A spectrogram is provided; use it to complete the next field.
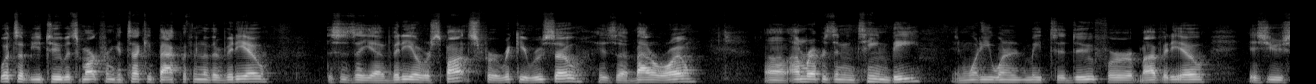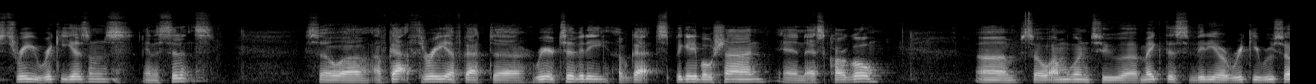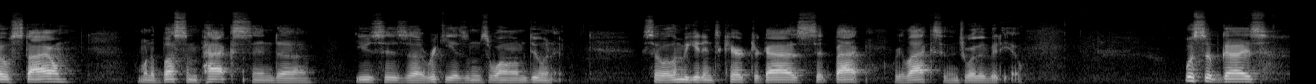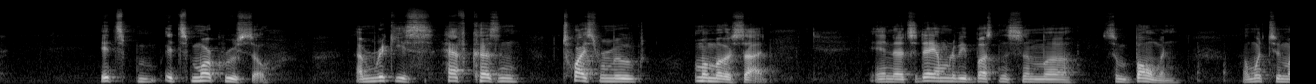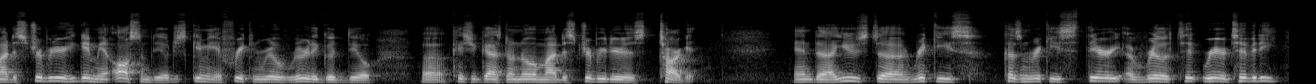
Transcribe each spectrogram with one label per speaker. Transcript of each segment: Speaker 1: What's up YouTube? It's Mark from Kentucky back with another video. This is a uh, video response for Ricky Russo, his uh, Battle Royal. Uh, I'm representing Team B and what he wanted me to do for my video is use three Rickyisms in a sentence. So uh, I've got three. I've got uh, Reartivity, I've got Spaghetti Bowl Shine, and Escargot. Um, so I'm going to make this video Ricky Russo style. I'm going to bust some packs and use his uh, Rickyisms while I'm doing it. So let me get into character guys, sit back, relax and enjoy the video. What's up guys? It's, it's Mark Russo. I'm Ricky's half cousin, twice removed on my mother's side. And uh, today I'm going to be busting some uh, some Bowman. I went to my distributor. He gave me an awesome deal. Just give me a freaking real, really good deal. Uh, in case you guys don't know, my distributor is Target and I uh, used uh, Ricky's cousin Ricky's theory of relativity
